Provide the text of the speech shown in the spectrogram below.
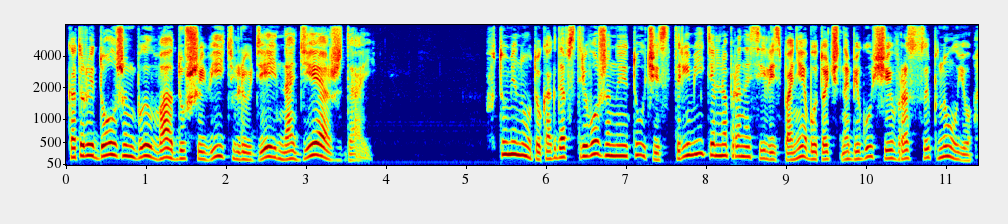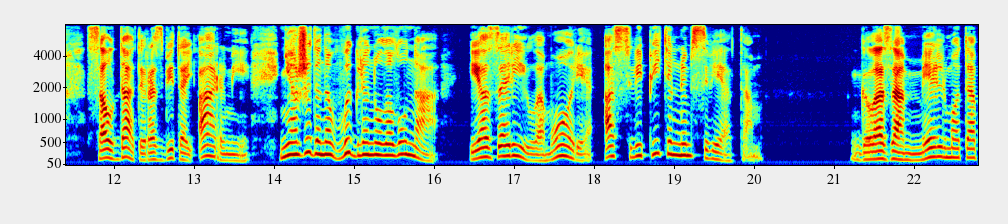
который должен был воодушевить людей надеждой. В ту минуту, когда встревоженные тучи стремительно проносились по небу, точно бегущие в рассыпную солдаты разбитой армии, неожиданно выглянула луна и озарила море ослепительным светом. Глазам Мельмота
